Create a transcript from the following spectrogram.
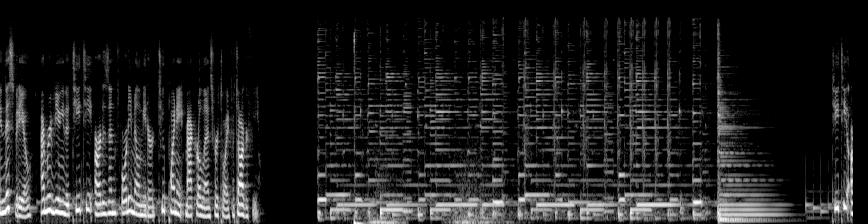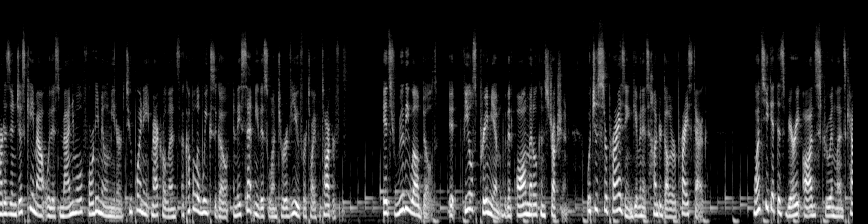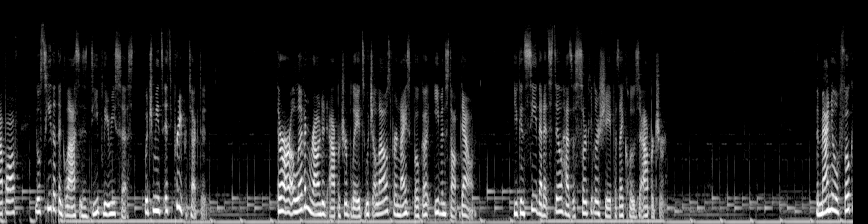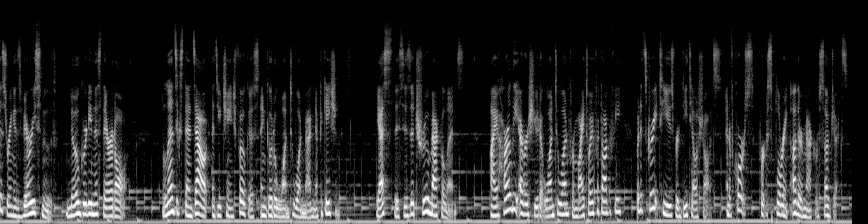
In this video, I'm reviewing the TT Artisan 40mm 2.8 macro lens for toy photography. TT Artisan just came out with its manual 40mm 2.8 macro lens a couple of weeks ago and they sent me this one to review for toy photography. It's really well built, it feels premium with an all-metal construction, which is surprising given its $100 price tag. Once you get this very odd screw and lens cap off, you'll see that the glass is deeply recessed, which means it's pretty protected. There are 11 rounded aperture blades which allows for nice bokeh even stop down, you can see that it still has a circular shape as I close the aperture. The manual focus ring is very smooth, no grittiness there at all. The lens extends out as you change focus and go to one-to-one -one magnification. Yes, this is a true macro lens. I hardly ever shoot at one-to-one for my toy photography, but it's great to use for detail shots, and of course, for exploring other macro subjects.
